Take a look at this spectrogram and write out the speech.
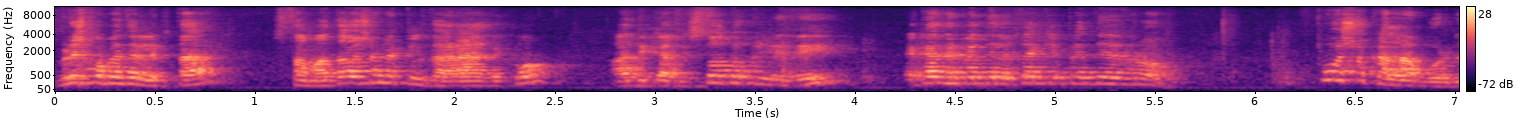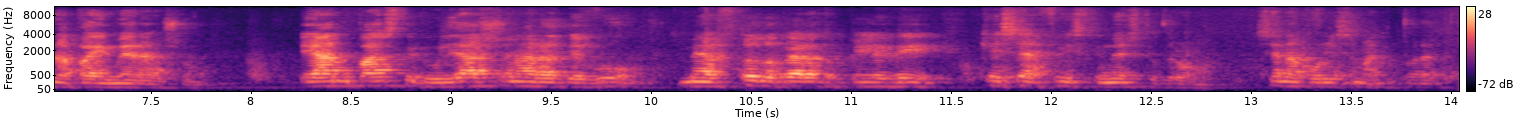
Βρίσκω πέντε λεπτά, σταματάω σε ένα κλειδαράδικο, αντικαθιστώ το κλειδί, έκανε πέντε λεπτά και πέντε ευρώ. Πόσο καλά μπορεί να πάει η μέρα σου, εάν πας στη δουλειά σου ένα ραντεβού με αυτό εδώ πέρα το κλειδί και σε αφήσει στη μέση του δρόμου. Σε ένα πολύ σημαντικό ραντεβού.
